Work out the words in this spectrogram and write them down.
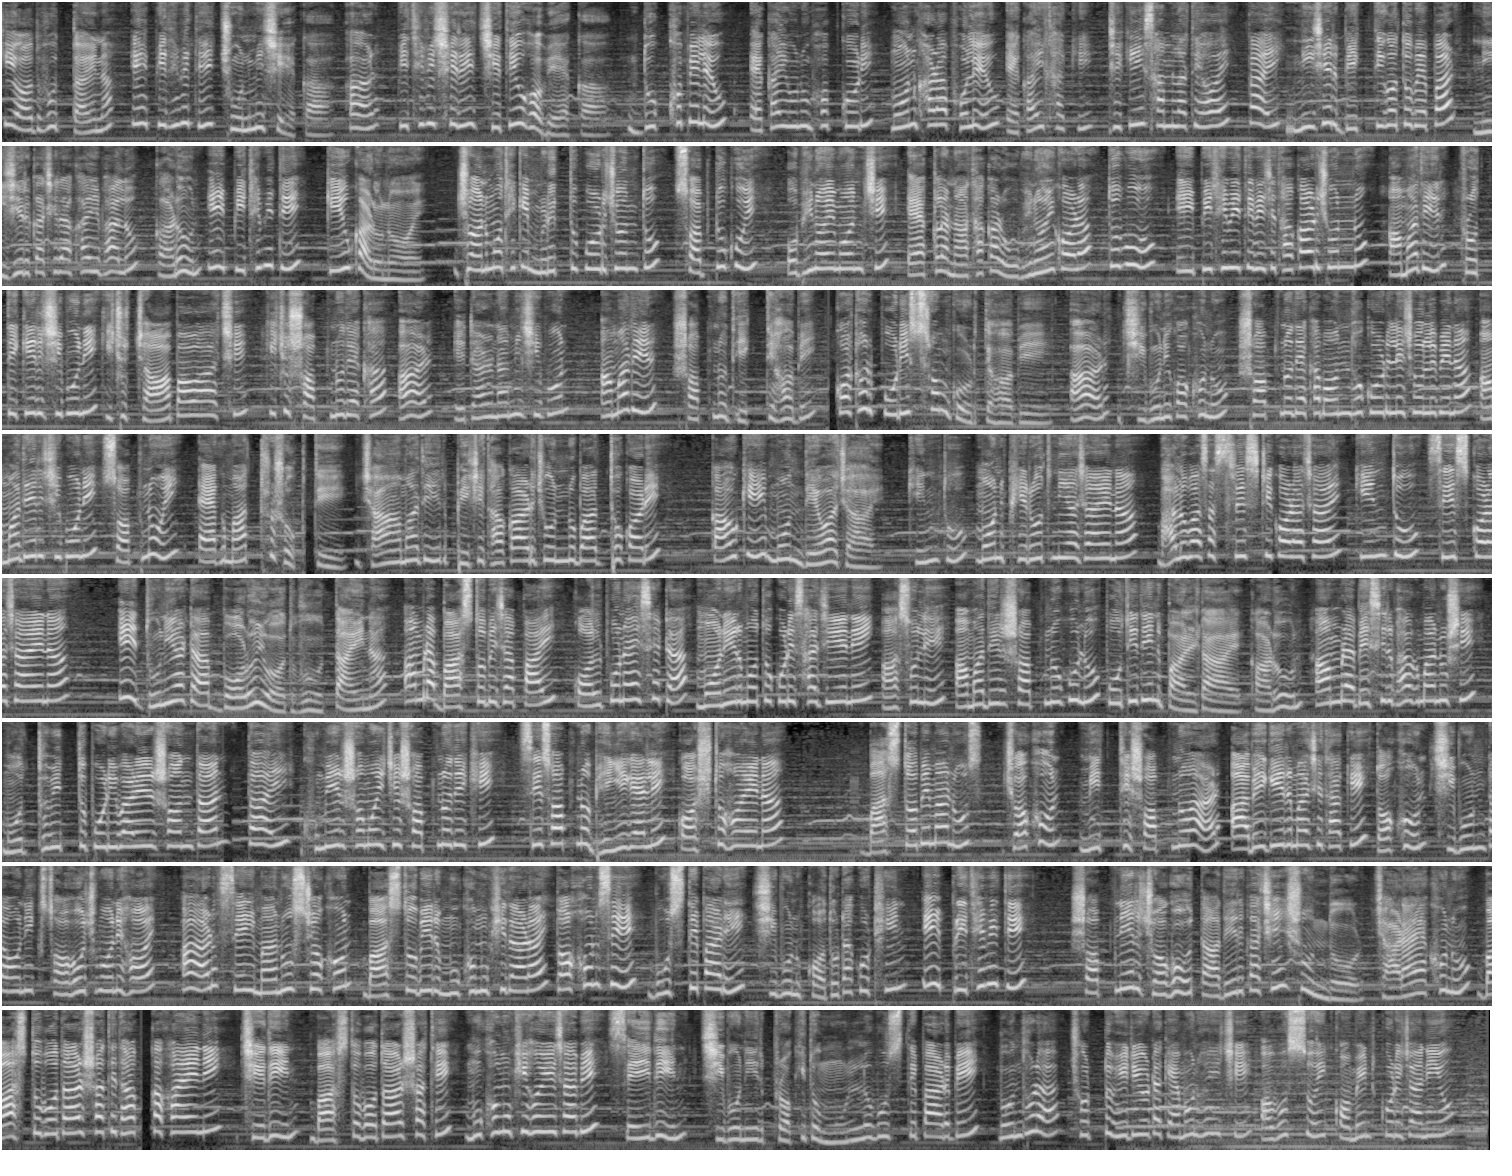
কি অদ্ভুত, তাই না? এই পৃথিবীতে জন্মেছে একা, আর পৃথিবী ছেড়ে যেতেও হবে একা। দুঃখ পেলেও একাই অনুভব করি, মন খারাপ হলেও একাই থাকি। নিজেকেই সামলাতে হয়, তাই নিজের ব্যক্তিগত ব্যাপার নিজের কাছে রাখাই ভালো, কারণ এই পৃথিবীতে কেউ কারও নয়। জন্ম থেকে মৃত্যু পর্যন্ত সবটুকুই অভিনয় মঞ্চে একলা না থাকার অভিনয় করা, তবু এই পৃথিবীতে বেঁচে থাকার জন্য আমাদের প্রত্যেকের জীবনে কিছু চা পাওয়া আছে, কিছু স্বপ্ন দেখা, আর এটার নামই জীবন আমাদের স্বপ্ন দেখতে হবে, কঠোর পরিশ্রম করতে হবে। আর জীবনে কখনো স্বপ্ন দেখা বন্ধ করলে চলবে না, আমাদের জীবনে স্বপ্নই একমাত্র শক্তি, যা আমাদের বেঁচে থাকার জন্য বাধ্য করে। কাউকে মন দেওয়া যায়, কিন্তু মন ফেরত নেওয়া যায় না। ভালোবাসা সৃষ্টি করা যায়, কিন্তু শেষ করা যায় না। এই দুনিয়াটা বড়ই অদ্ভুত, তাই না? আমরা বাস্তবে যা পাই, কল্পনায় সেটা মনের মতো করে সাজিয়ে নেই। আসলে আমাদের স্বপ্নগুলো প্রতিদিন পাল্টায়, কারণ আমরা বেশিরভাগ মানুষই মধ্যবিত্ত পরিবারের সন্তান। তাই ঘুমের সময় যে স্বপ্ন দেখি সে স্বপ্ন ভেঙে গেলে কষ্ট হয় না। বাস্তবে মানুষ যখন মিথ্যে স্বপ্ন আর আবেগের মাঝে থাকে, তখন জীবনটা অনেক সহজ মনে হয়। আর সেই মানুষ যখন বাস্তবের মুখোমুখি দাঁড়ায়, তখন সে বুঝতে পারে জীবন কতটা কঠিন। এই পৃথিবীতে স্বপ্নের জগৎ তাদের কাছে সুন্দর। যারা এখনও বাস্তবতার সাথে ধাক্কা খায়নি, যেদিন বাস্তবতার সাথে মুখোমুখি হয়ে যাবে, সেই দিন জীবনের প্রকৃত মূল্য বুঝতে পারবে। বন্ধুরা, ছোট্ট ভিডিওটা কেমন হয়েছে অবশ্যই কমেন্ট করে জানিও।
